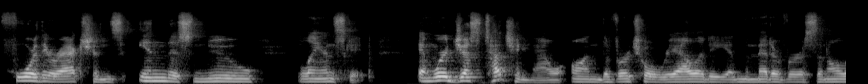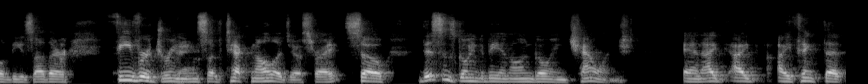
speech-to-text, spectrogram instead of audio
for their actions in this new landscape. And we're just touching now on the virtual reality and the metaverse and all of these other fever dreams of technologists, right? So this is going to be an ongoing challenge. And I, I, I think that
